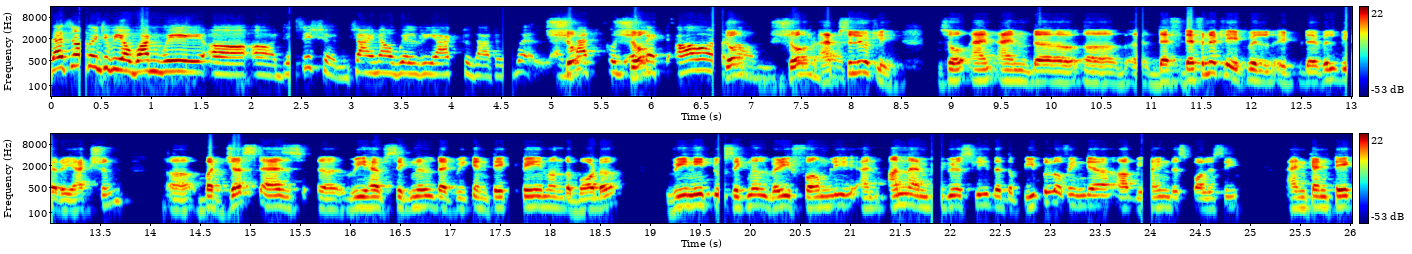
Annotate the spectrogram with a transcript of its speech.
that's not going to be a one-way uh, uh, decision. China will react to that as well, and sure, that could sure, affect our. Sure, um, sure, absolutely. So, and and uh, uh, def- definitely, it will. It there will be a reaction. Uh, but just as uh, we have signaled that we can take pain on the border, we need to signal very firmly and unambiguously that the people of India are behind this policy and can take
